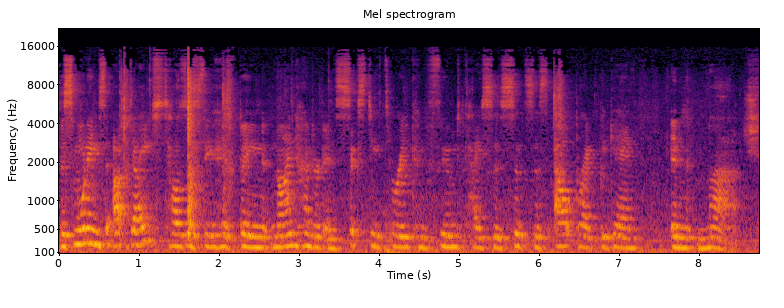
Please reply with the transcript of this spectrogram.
This morning's update tells us there have been 963 confirmed cases since this outbreak began in March.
